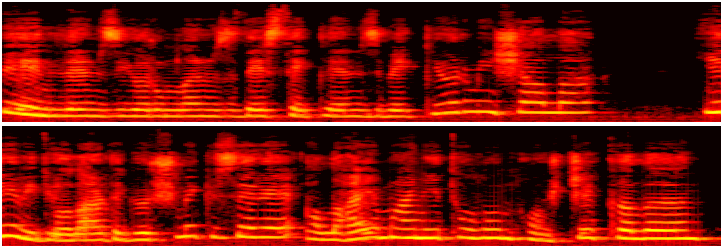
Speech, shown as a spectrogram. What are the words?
Beğenilerinizi, yorumlarınızı, desteklerinizi bekliyorum inşallah. Yeni videolarda görüşmek üzere. Allah'a emanet olun. Hoşça kalın.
